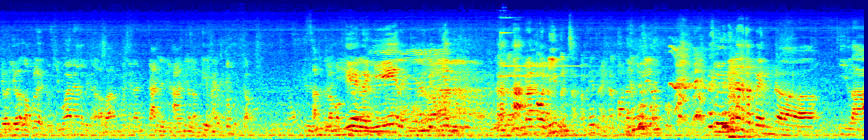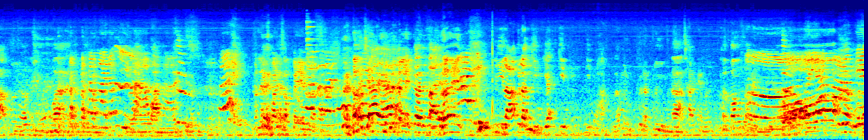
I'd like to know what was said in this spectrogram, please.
เยอะๆเราก็เลยคิดว่าน่าจะเป็นอัลบั้มเพราะฉะนั้นการเดินทางเนี่ยเราเพลงเนี่ยก็เหมือนกับสัตว์แต่ละประเภทอะไรอย่างนี้อะไรอย่างนี้ย บเทียบนิดนึงมาตอนนี้เหมือนสัตว์ประเภทไหนครับตอนนี้เนี่ยคือนี่น่าจะเป็นเอ่ออีลาฟนะครับว่าทำไมต้องมีล้าววัอะนคะอะไรอย่างเงี้ยเฮ้ยมันแรงวันสเปนเหรอครับไม่ใช่ฮะเกินไปเฮ้ยอีลาฟเวลากินแยะกินกินผักแล้วมันเวลากลืนมันชักไงมันมันต้องเอใส่อแต่แยกความที่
